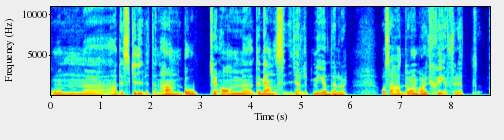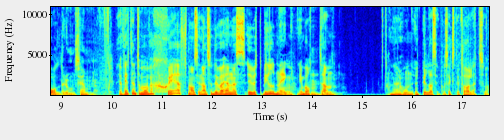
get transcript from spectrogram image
Hon eh, hade skrivit en handbok om eh, demenshjälpmedel och så hade hon varit chef för ett ålderdomshem. Jag vet inte om hon var chef någonsin. Alltså det var hennes utbildning i botten. Mm. När hon utbildade sig på 60-talet så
